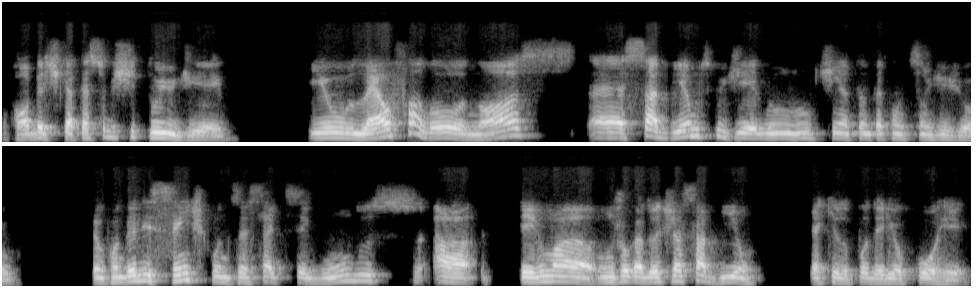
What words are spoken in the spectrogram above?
O Robert que até substitui o Diego. E o Léo falou: nós é, sabíamos que o Diego não tinha tanta condição de jogo. Então, quando ele sente com 17 segundos, a, teve uma, um jogador que já sabiam que aquilo poderia ocorrer.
